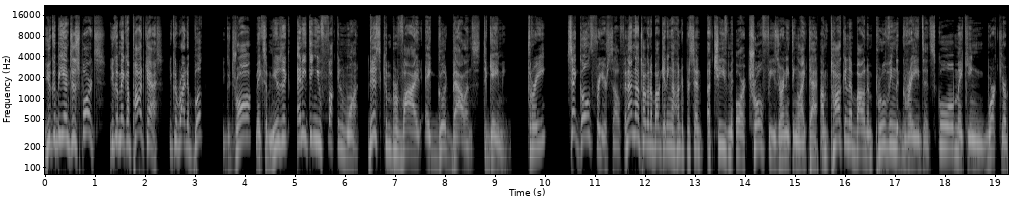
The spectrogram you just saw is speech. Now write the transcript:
You could be into sports. You could make a podcast. You could write a book. You could draw, make some music, anything you fucking want. This can provide a good balance to gaming. Three, Set goals for yourself. And I'm not talking about getting 100% achievement or trophies or anything like that. I'm talking about improving the grades at school, making work your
